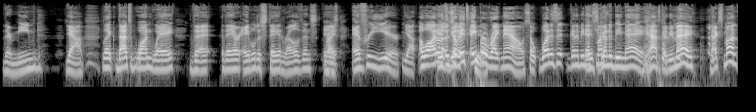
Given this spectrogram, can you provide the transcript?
they're memed. Yeah. Like that's one way that they are able to stay in relevance. Is Right. Every year, Yeah. Oh well, I don't know. It's so gonna- it's April Yeah. right now. So what is it going to be next it's month? It's gonna be May. Yeah, it's gonna be May next month.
